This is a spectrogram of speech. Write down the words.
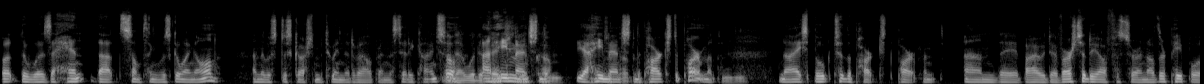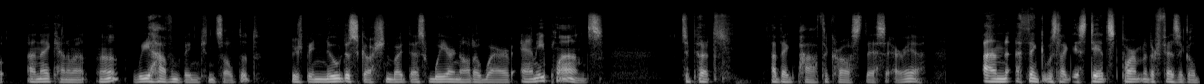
but there was a hint that something was going on, and there was discussion between the developer and the city council. would and he mentioned, the, yeah, he mentioned the parks department. Mhm. Now, I spoke to the Parks Department and the biodiversity officer and other people, and they kind of went, huh? We haven't been consulted. There's been no discussion about this. We are not aware of any plans to put a big path across this area. And I think it was like the Estates Department or Physical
